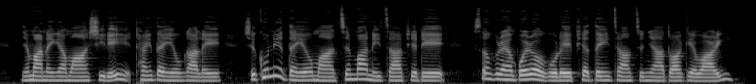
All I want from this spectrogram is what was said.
။မြန်မာနိုင်ငံမှာရှိတဲ့ထိုင်းတန်ယုံကလည်းယခုနှစ်တန်ယုံမှာကျင်းပနေကြဖြစ်တဲ့စုံဂရန်ပွဲတော်ကိုလည်းဖျက်သိမ်းကြောင်းကြေညာသွားခဲ့ပါတယ်။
